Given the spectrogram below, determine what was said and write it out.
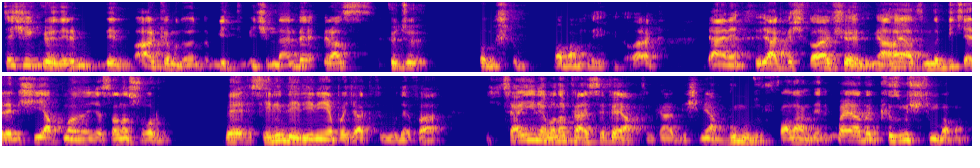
Teşekkür ederim dedim. Arkamı döndüm gittim. İçimden de biraz kötü konuştum babamla ilgili olarak. Yani yaklaşık olarak şöyle dedim. Ya hayatımda bir kere bir şey yapmadan önce sana sordum. Ve senin dediğini yapacaktım bu defa sen yine bana felsefe yaptın kardeşim ya bu mudur falan dedim. Bayağı da kızmıştım babam.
